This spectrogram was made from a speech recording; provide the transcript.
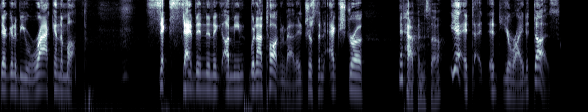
they're going to be racking them up six, seven, and I mean, we're not talking about it. It's just an extra. It happens though. Yeah, it, it, you're right. It does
